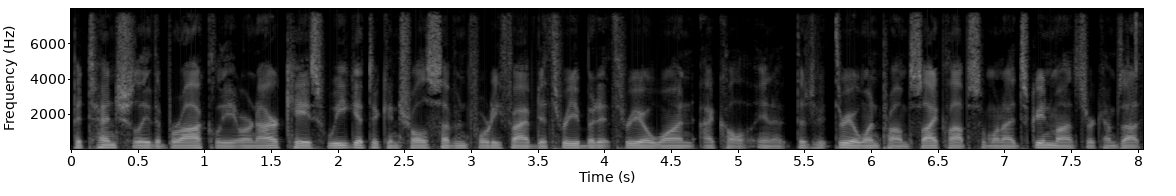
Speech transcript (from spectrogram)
potentially the broccoli. Or in our case, we get to control 745 to three, but at 301, I call you know the 301 problem. Cyclops, the one-eyed screen monster, comes out.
